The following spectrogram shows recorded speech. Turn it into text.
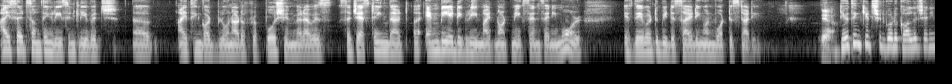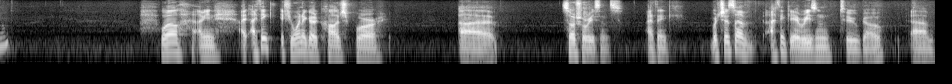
I said something recently which uh, I think got blown out of proportion, where I was suggesting that an MBA degree might not make sense anymore if they were to be deciding on what to study. Yeah. Do you think kids should go to college anymore? Well, I mean, I, I think if you want to go to college for uh, social reasons, I think, which is a, I think a reason to go, um,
